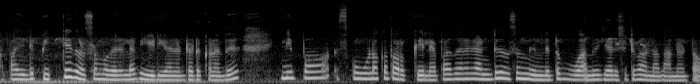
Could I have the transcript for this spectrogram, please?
അപ്പോൾ അതിന്റെ പിറ്റേ ദിവസം മുതലുള്ള വീഡിയോ ആണ് കേട്ടോ എടുക്കുന്നത് ഇനിയിപ്പോൾ സ്കൂളൊക്കെ തുറക്കില്ല അപ്പോൾ അതുകൊണ്ട് രണ്ട് ദിവസം നിന്നിട്ട് പോകാമെന്ന് വിചാരിച്ചിട്ട് വന്നതാണ് കേട്ടോ.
